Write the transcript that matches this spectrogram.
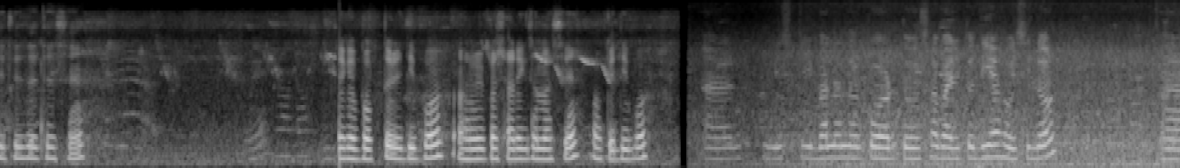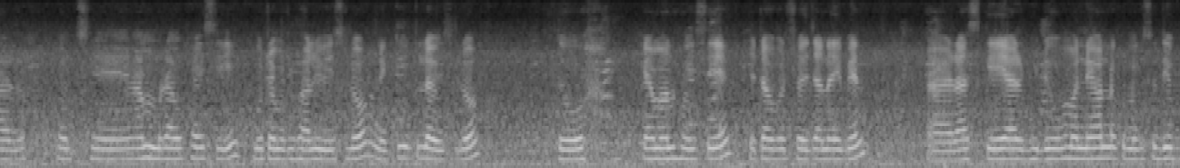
দিতে যেতেছে তাকে ভক্তরে দিব, আর ওই পাশে আরেকজন আছে, ওকে দিব। আর মিষ্টি বানানোর পর তো সবারই তো দেওয়া হয়েছিল। আর হচ্ছে আমরাও খাইছি, মোটামুটি ভালোই হয়েছিল, অনেক তুলতুলা হয়েছিল। তো কেমন হয়েছে সেটা অবশ্যই জানাইবেন। আর আজকে আর ভিডিও মানে অন্য কোনো কিছু দেব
